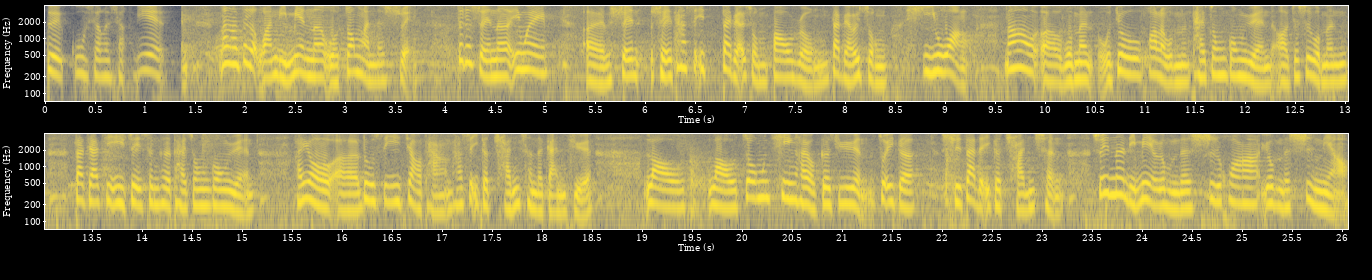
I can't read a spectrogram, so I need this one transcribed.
对故乡的想念。那这个碗里面呢，我装满了水。个水呢，因为呃水水它是一代表一种包容，代表一种希望。然后呃我们我就画了我们台中公园哦，就是我们大家记忆最深刻台中公园，还有呃路思一教堂，它是一个传承的感觉，老老中青还有歌剧院做一个时代的一个传承。所以呢里面有我们的市花，有我们的市鸟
